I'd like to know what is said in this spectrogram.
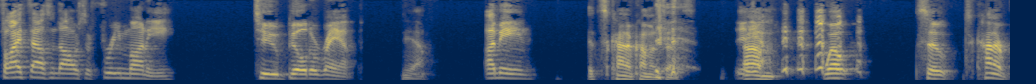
five thousand dollars of free money to build a ramp. Yeah. I mean it's kind of common sense. yeah. Um well so to kind of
